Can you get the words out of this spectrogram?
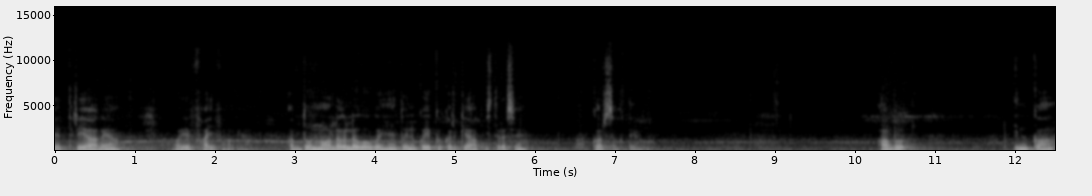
ये थ्री आ गया और ये फाइव आ गया। अब दोनों अलग अलग हो गए हैं तो इनको एक करके आप इस तरह से कर सकते हो। अब इनका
